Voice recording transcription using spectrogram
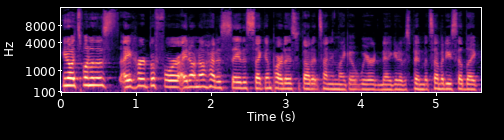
you know, it's one of those I heard before. I don't know how to say the second part of this without it sounding like a weird negative spin, but somebody said like,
